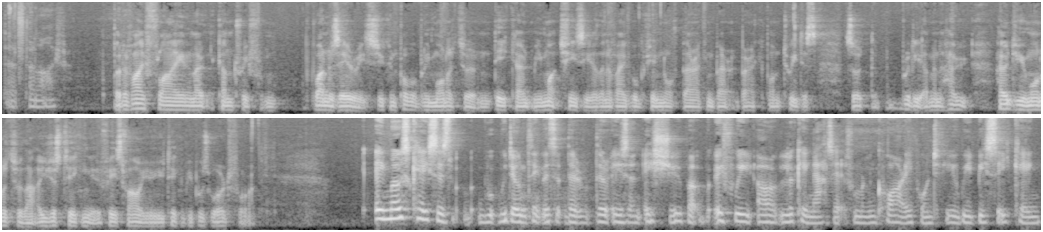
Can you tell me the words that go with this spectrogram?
their, their life. But if I fly in and out of the country from Buenos Aires, you can probably monitor and decount me much easier than if I go between North Berwick and Berwick, Berwick upon Tweedus. So, really, I mean, how, how do you monitor that? Are you just taking it at face value? Are you taking people's word for it? in most cases, we don't think that there, there is an issue, but if we are looking at it from an inquiry point of view, we'd be seeking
